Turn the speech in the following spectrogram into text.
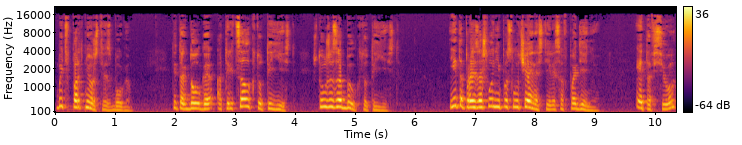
быть в партнерстве с Богом. Ты так долго отрицал, кто ты есть, что уже забыл, кто ты есть. И это произошло не по случайности или совпадению. Это все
